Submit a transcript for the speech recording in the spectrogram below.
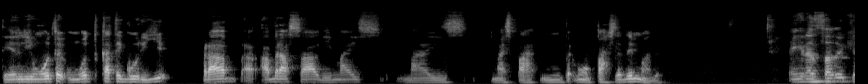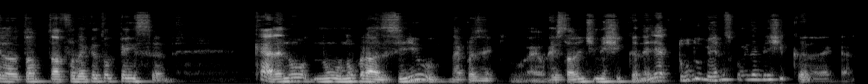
ter ali uma outra, uma outra categoria para abraçar ali mais, mais, mais par, uma parte da demanda. É engraçado que eu tô, tô falando que eu estou pensando. Cara, no, no, no, Brasil, né, por exemplo, é, o restaurante mexicano, ele é tudo menos comida mexicana, né, cara?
